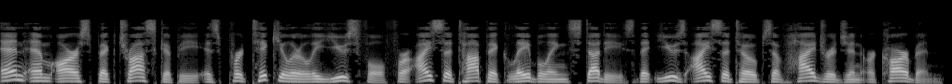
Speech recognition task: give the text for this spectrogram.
NMR spectroscopy is particularly useful for isotopic labeling studies that use isotopes of hydrogen or carbon.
